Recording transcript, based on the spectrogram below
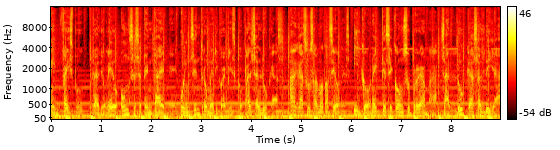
en Facebook, Radio Leo 1170M o en Centro Médico Episcopal San Lucas. Haga sus anotaciones y conéctese con su programa San Lucas al Día.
